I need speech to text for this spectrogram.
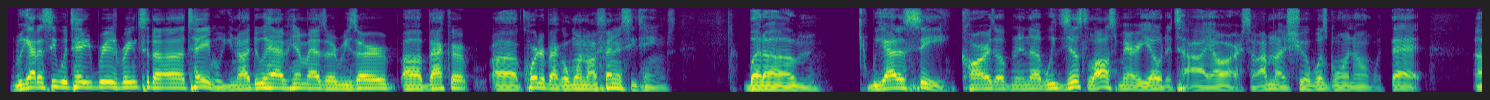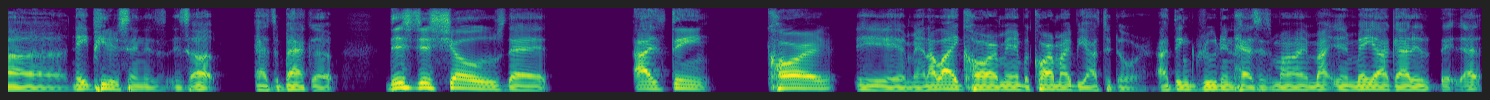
We got to see what Teddy Bridge brings to the uh, table. You know, I do have him as a reserve uh, backup uh, quarterback on one of my fantasy teams, but um, we got to see cards opening up. We just lost Mariota to IR, so I'm not sure what's going on with that. Uh, Nate Peterman is is up as a backup this just shows that I think Carr, yeah, man, I like Carr, man, but Carr might be out the door. I think Gruden has his mind, and Mayock got it. They, I,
